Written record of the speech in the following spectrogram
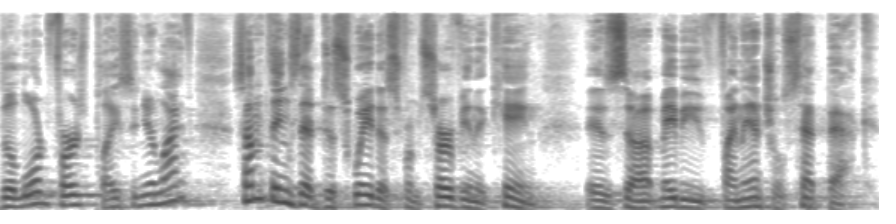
the, Lord first place in your life. Some things that dissuade us from serving the King is uh, maybe financial setback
